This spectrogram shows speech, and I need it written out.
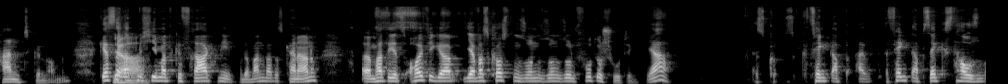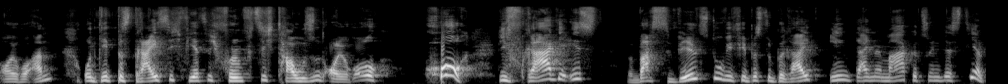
Hand genommen. Gestern Ja. hat mich jemand gefragt, nee, oder wann war das? Keine Ahnung. Ähm, hatte jetzt häufiger, ja, was kostet so, ein- so, so ein Fotoshooting? Ja, es fängt ab, äh, fängt ab 6.000 Euro an und geht bis 30, 40, 50.000 Euro hoch. Die Frage ist, was willst du? Wie viel bist du bereit, in deine Marke zu investieren?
